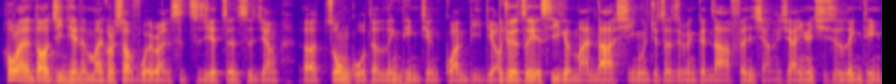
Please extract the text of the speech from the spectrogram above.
后来到今天的 Microsoft 微软是直接正式将呃中国的 LinkedIn 先关闭掉。我觉得这也是一个蛮大新闻，就在这边跟大家分享一下。因为其实 LinkedIn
